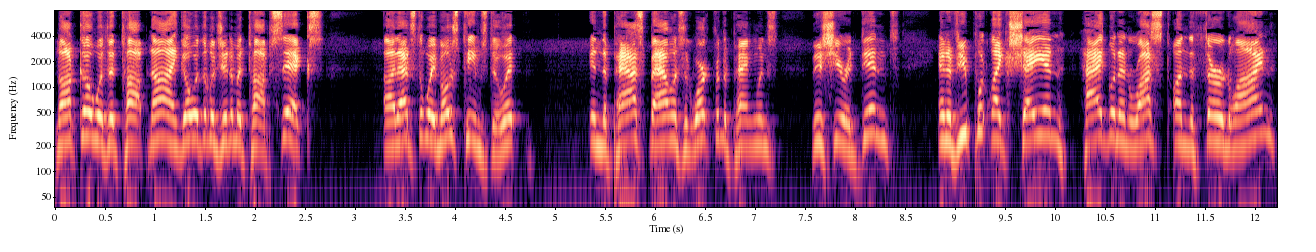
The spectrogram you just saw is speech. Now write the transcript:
Not go with the top nine. Go with the legitimate top six. Uh, that's the way most teams do it. In the past, balance had worked for the Penguins. This year, it didn't. And if you put like Sheahan, Hagelin, and Rust on the third line,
